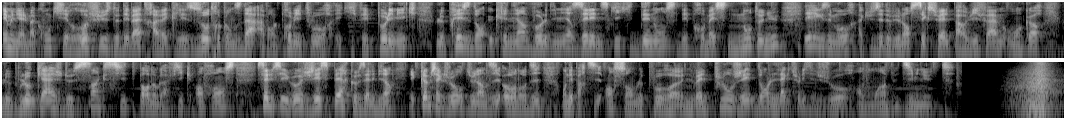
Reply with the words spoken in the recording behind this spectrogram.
Emmanuel Macron qui refuse de débattre avec les autres candidats avant le premier tour et qui fait polémique, le président ukrainien Volodymyr Zelensky qui dénonce des promesses non tenues, Eric Zemmour accusé de violences sexuelles par 8 femmes ou encore le blocage de 5 sites pornographiques en France. Salut c'est Hugo, j'espère que vous allez bien et comme chaque jour du lundi au vendredi, on est parti ensemble pour une nouvelle plongée dans l'actualité du jour en moins de 10 minutes.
